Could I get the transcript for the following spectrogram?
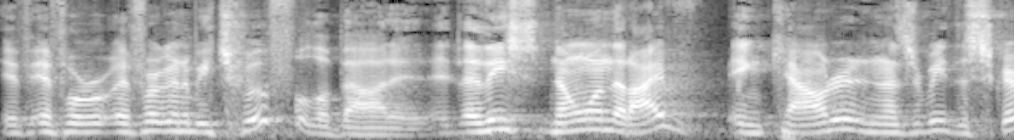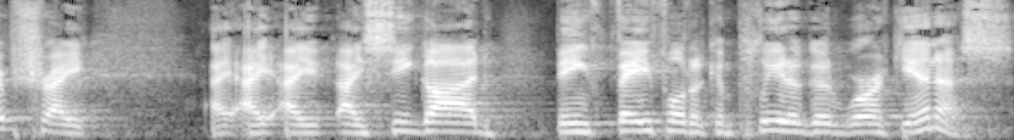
If, if we're, if we're going to be truthful about it, at least no one that I've encountered. And as I read the scripture, I, I, I, I see God being faithful to complete a good work in us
